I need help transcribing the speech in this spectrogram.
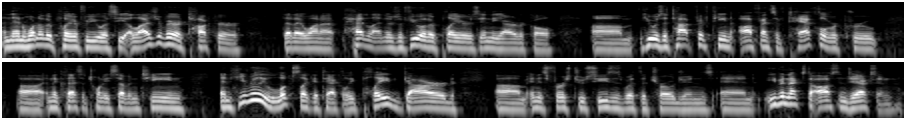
and then one other player for USC, Elijah Vera-Tucker, that I want to headline. There's a few other players in the article. Um, he was a top 15 offensive tackle recruit uh, in the class of 2017, and he really looks like a tackle. He played guard um, in his first two seasons with the Trojans, and even next to Austin Jackson,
